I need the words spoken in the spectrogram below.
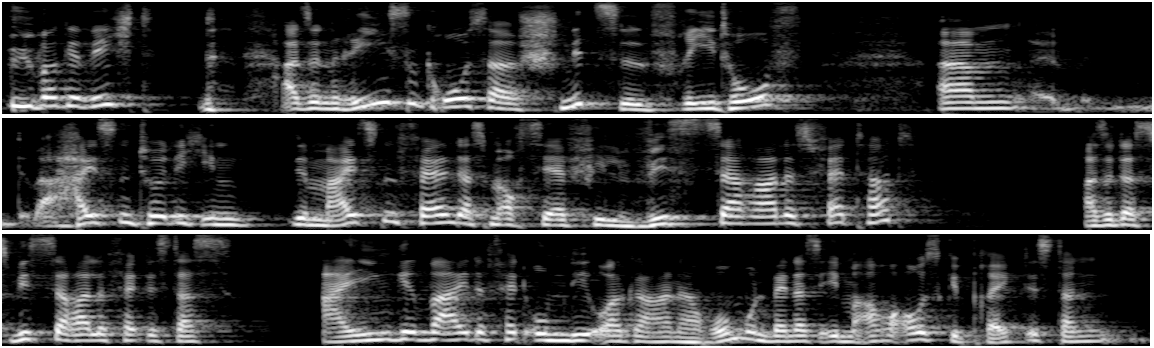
Übergewicht, also ein riesengroßer Schnitzelfriedhof. Ähm, heißt natürlich in den meisten Fällen, dass man auch sehr viel viszerales Fett hat. Also das viszerale Fett ist das Eingeweidefett um die Organe herum. Und wenn das eben auch ausgeprägt ist, dann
